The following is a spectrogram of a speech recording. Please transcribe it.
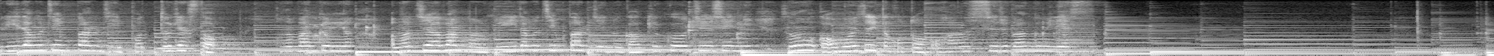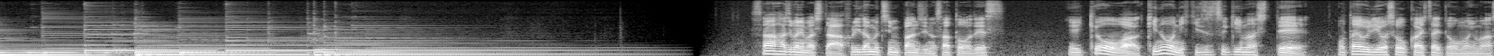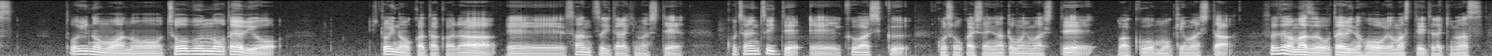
フリーダムチンパンジーポッドキャストこの番組はアマチュアバンドのフリーダムチンパンジーの楽曲を中心にその他思いついたことをお話しする番組ですさあ始まりました。フリーダムチンパンジーの佐藤です。え今日は昨日に引き続きまして、お便りを紹介したいと思います。というのも、あの、長文のお便りを一人の方から、え3通いただきまして、こちらについて、えー詳しくご紹介したいなと思いまして、枠を設けました。それではまずお便りの方を読ませていただきます。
